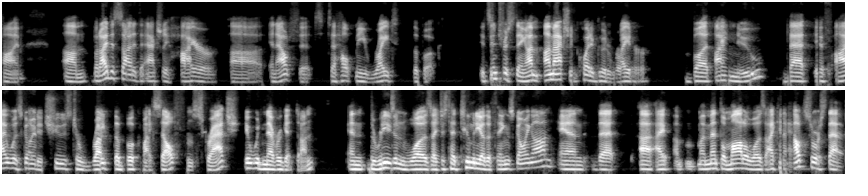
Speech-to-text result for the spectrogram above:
time. Um, but I decided to actually hire uh, an outfit to help me write the book. It's interesting. I'm I'm actually quite a good writer, but I knew that if I was going to choose to write the book myself from scratch, it would never get done. And the reason was I just had too many other things going on, and that uh, I um, my mental model was I can outsource that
